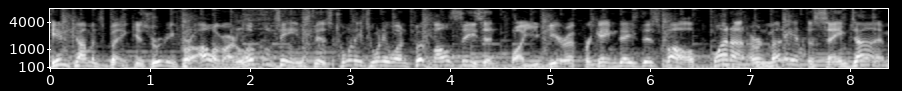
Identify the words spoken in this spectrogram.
Incommons Bank is rooting for all of our local teams this 2021 football season. While you gear up for game days this fall, why not earn money at the same time?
